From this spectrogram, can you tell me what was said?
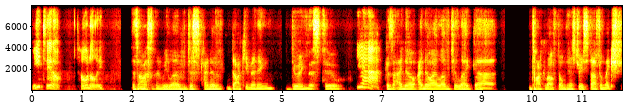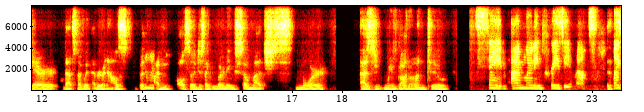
me too. Totally. It's awesome. And we love just kind of documenting doing this too. Yeah. Because I know I know I love to like uh talk about film history stuff and like share that stuff with everyone else. But Mhm. I'm also just like learning so much more as we've gone on too. Same. I'm learning crazy amounts. It's, like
